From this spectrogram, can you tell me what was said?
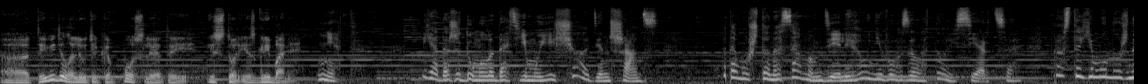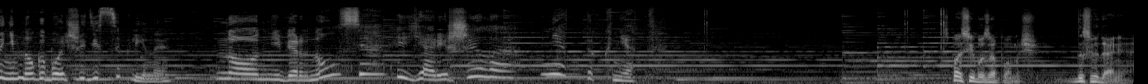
А ты видела Лютика после этой истории с грибами? Нет. Я даже думала дать ему еще один шанс. Потому что на самом деле у него золотое сердце. Просто ему нужно немного больше дисциплины. Но он не вернулся, и я решила... Нет так нет. Спасибо за помощь. До свидания.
